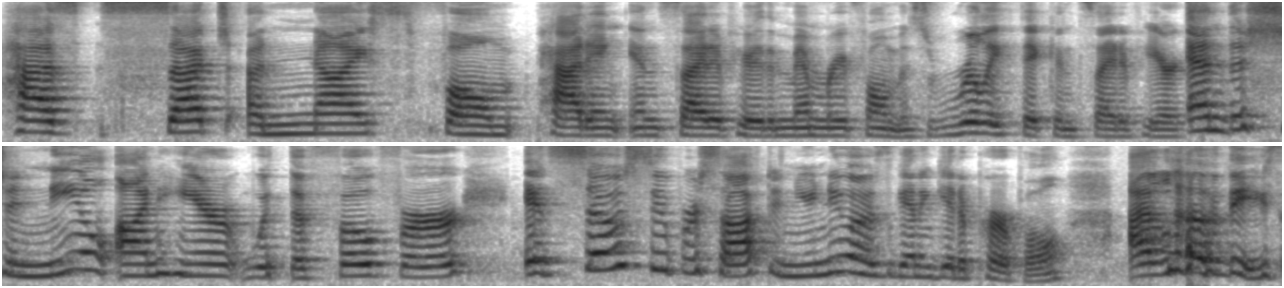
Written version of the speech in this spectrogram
Has such a nice foam padding inside of here. The memory foam is really thick inside of here. And the chenille on here with the faux fur, it's so super soft and you knew I was going to get a purple. I love these.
